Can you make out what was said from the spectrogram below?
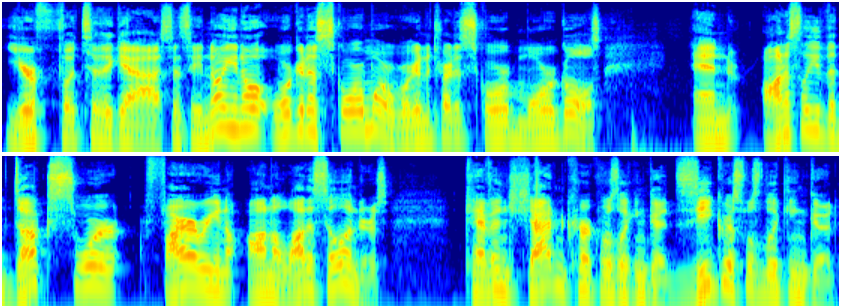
your foot to the gas and say, no, you know what, we're going to score more. We're going to try to score more goals. And honestly, the Ducks were firing on a lot of cylinders. Kevin Shattenkirk was looking good. Zegras was looking good.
